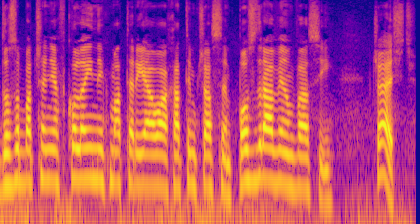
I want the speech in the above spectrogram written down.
Do zobaczenia w kolejnych materiałach, a tymczasem pozdrawiam Was i cześć!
